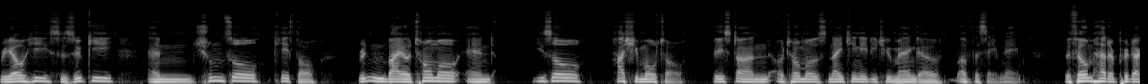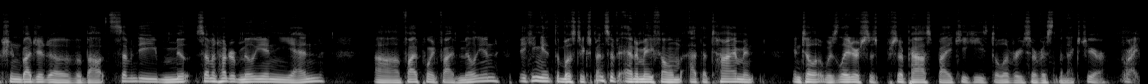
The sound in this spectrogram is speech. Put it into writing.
Ryohei Suzuki and Shunzo Kato, written by Otomo and Izo Hashimoto, based on Otomo's 1982 manga of the same name. The film had a production budget of about 70 mil- 700 million yen, uh, 5.5 million, making it the most expensive anime film at the time and, until it was later sus- surpassed by Kiki's delivery service the next year. Right.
